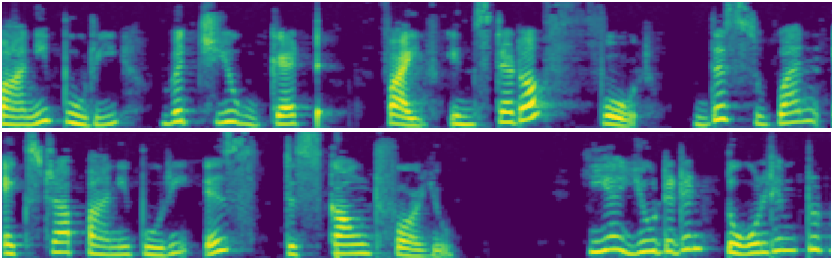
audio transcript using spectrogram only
pani puri, which you get five instead of four, this one extra pani puri is discount for you. Here you didn't told him to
